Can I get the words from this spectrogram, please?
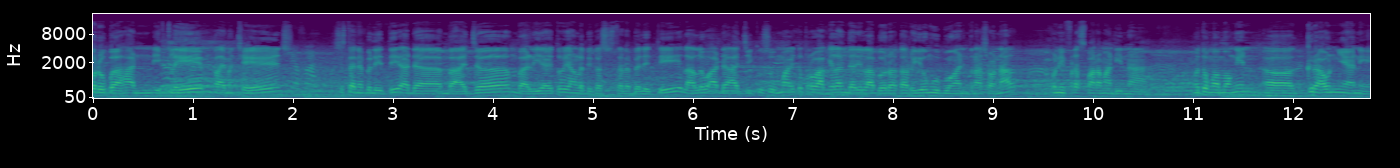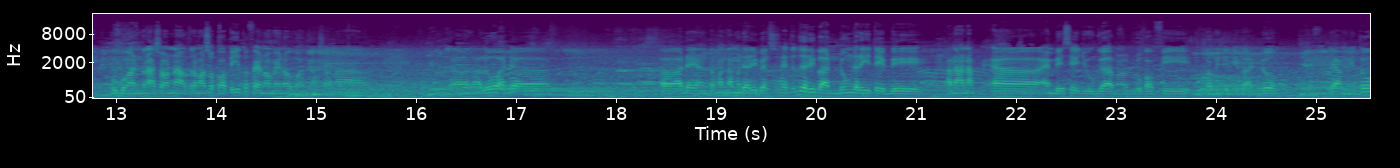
perubahan iklim climate change Siapa? sustainability ada Mbak Ajeng Mbak Lia itu yang lebih ke sustainability lalu ada Aji Kusuma itu perwakilan dari laboratorium hubungan internasional Universitas Paramadina. Untuk ngomongin eh, groundnya nih hubungan internasional termasuk kopi itu fenomena hubungan internasional. Ya, lalu ada eh, ada yang teman-teman dari Bell Society itu dari Bandung dari ITB anak-anak eh, MBC juga Blue Coffee Community Bandung. Yang itu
